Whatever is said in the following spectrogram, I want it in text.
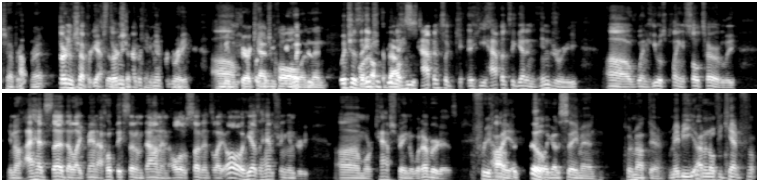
Shepard, right? Sterling Shepard, yes. Sterling, Sterling Shepard came, came in for Gray. Um, made the fair catch call, which, and then which is interesting that he happened to he happened to get an injury uh, when he was playing so terribly. You know, I had said that like, man, I hope they set him down, and all of a sudden it's like, oh, he has a hamstring injury, um, or calf strain, or whatever it is. Free uh, Hyatt. Uh, still, all I got to say, man. Put him out there. Maybe I don't know if he can't f-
